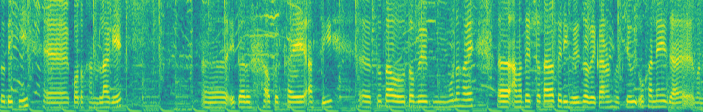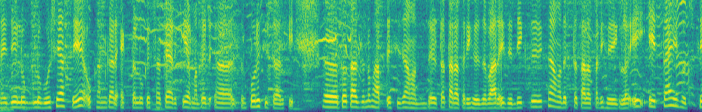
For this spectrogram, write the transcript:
তো দেখি কতক্ষণ লাগে। এটার অপেক্ষায় আছি। তো তাও, তবে মনে হয় আমাদেরটা তাড়াতাড়ি হয়ে যাবে। কারণ হচ্ছে ওই ওখানে মানে যে লোকগুলো বসে আছে, ওখানকার একটা লোকের সাথে আর কি আমাদের পরিচিত আর কি। তো তার জন্য ভাবতেছি যে আমাদেরটা তাড়াতাড়ি হয়ে যাবে। আর এই যে দেখতে দেখতে আমাদেরটা তাড়াতাড়ি হয়ে গেল। এই, এটাই হচ্ছে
